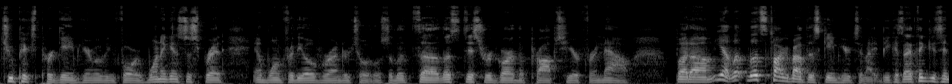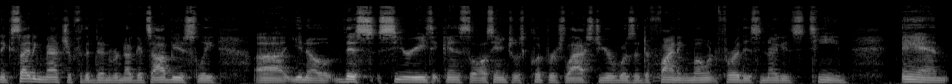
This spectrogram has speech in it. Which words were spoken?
two picks per game here moving forward. One against the spread and one for the over under total. So let's uh, let's disregard the props here for now. But um, yeah, let, us talk about this game here tonight because I think it's an exciting matchup for the Denver Nuggets. Obviously, uh, you know this series against the Los Angeles Clippers last year was a defining moment for this Nuggets team, and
